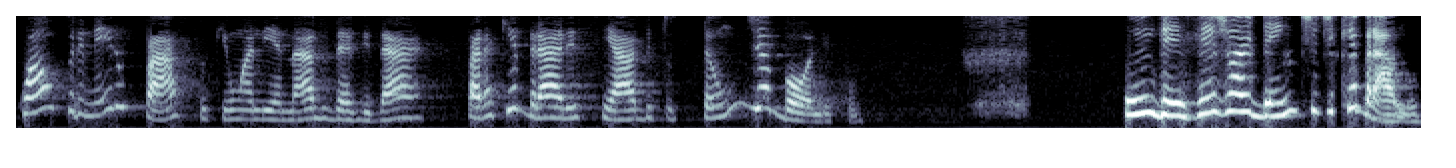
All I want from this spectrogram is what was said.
Qual o primeiro passo que um alienado deve dar para quebrar esse hábito tão diabólico? Um desejo ardente de quebrá-lo.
